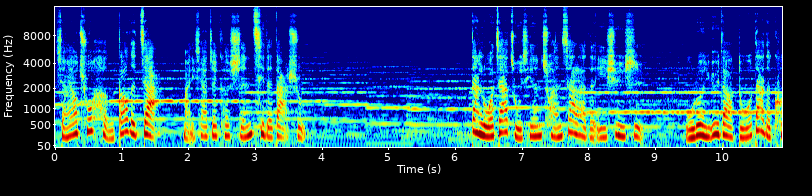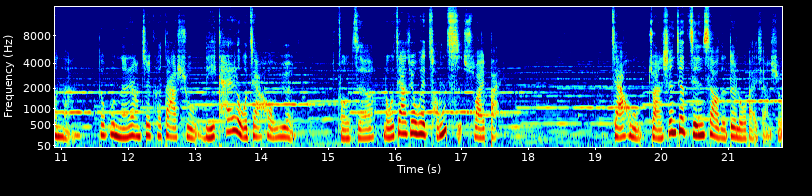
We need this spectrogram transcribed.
想要出很高的价买下这棵神奇的大树，但罗家祖先传下来的遗训是，无论遇到多大的困难，都不能让这棵大树离开罗家后院，否则罗家就会从此衰败。贾虎转身就奸笑地对罗百祥说：“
